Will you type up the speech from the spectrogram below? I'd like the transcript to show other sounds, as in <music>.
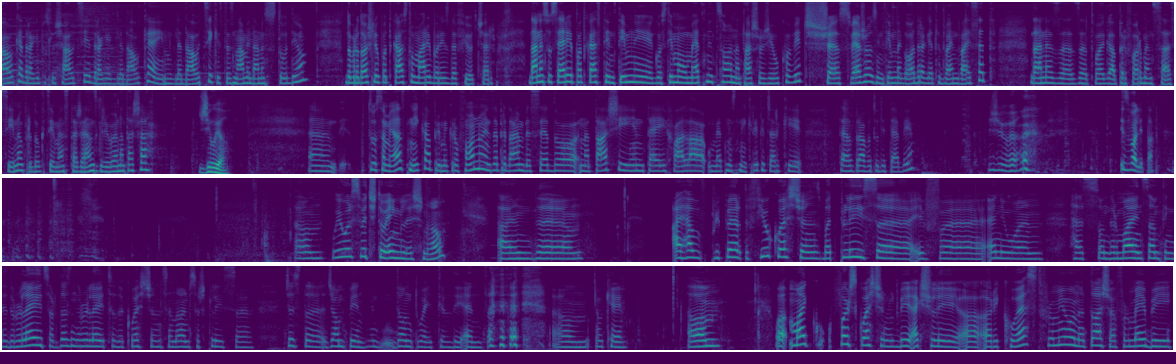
poslušalke, dragi poslušalci, drage gledalke in gledalci, ki ste z nami danes v studiu. Dobrodošli v podkastu Maribor is the Future. Danes v seriji podcast Intimni gostimo umetnico Natašo Živkovič, še svežo z intimnega odra GT22. Danes z, z tvojega performansa Sino, produkcije Mesta žensk, živijo Nataša. Živijo. Uh, Tu sem jaz, Nika, pri mikrofonu in zdaj predajam besedo Nataši in tej hvala umetnostni kritičarki, te zdravo tudi tebi. Živijo. Izvolite. Um, we will switch to English now. And um, I have prepared a few questions, but please, uh, if uh, anyone has on their mind something that relates or doesn't relate to the questions and answers, please uh, just uh, jump in and don't wait till the end. <laughs> um, okay. Um, well, my first question would be actually uh, a request from you, Natasha, for maybe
